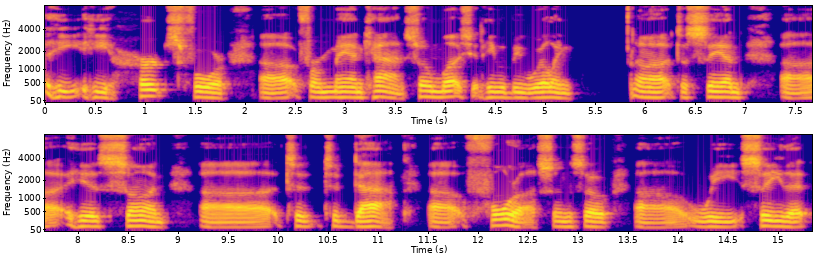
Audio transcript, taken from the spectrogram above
he he hurts for for mankind so much that he would be willing uh, to send uh, his son uh, to to die uh, for us, and so uh, we see that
